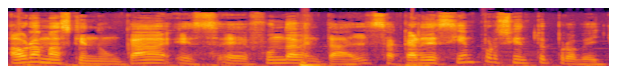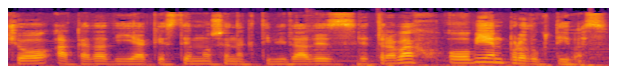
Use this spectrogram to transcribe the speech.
Ahora más que nunca es eh, fundamental sacar de 100% de provecho a cada día que estemos en actividades de trabajo o bien productivas.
